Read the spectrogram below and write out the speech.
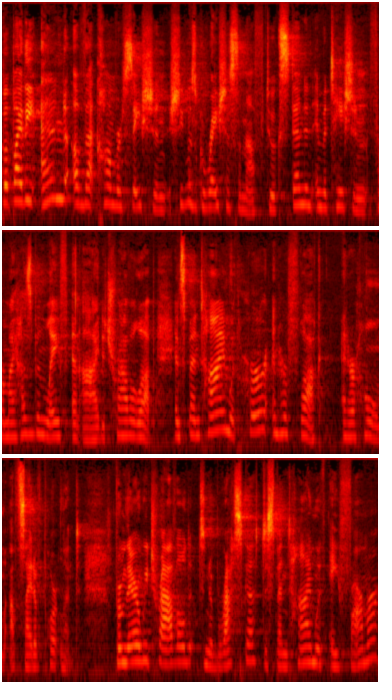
But by the end of that conversation, she was gracious enough to extend an invitation for my husband Leif and I to travel up and spend time with her and her flock at her home outside of Portland. From there, we traveled to Nebraska to spend time with a farmer,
